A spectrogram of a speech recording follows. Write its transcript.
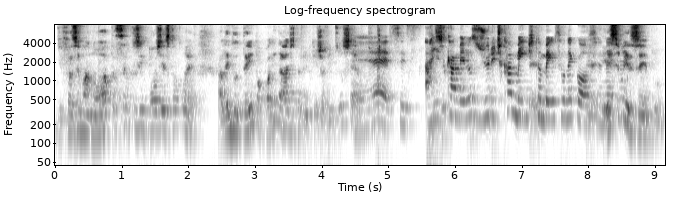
de fazer uma nota sendo que os impostos já estão corretos. Além do tempo, a qualidade também, porque já vem tudo certo. É, você arrisca menos juridicamente É. também o seu negócio, É, né? Esse é um exemplo,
